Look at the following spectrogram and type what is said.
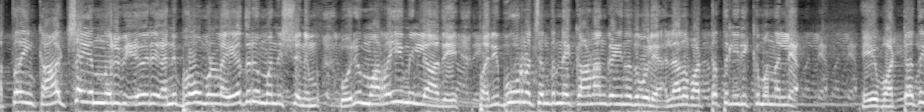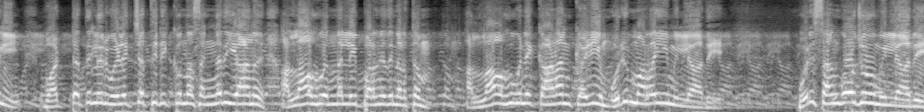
അത്രയും കാഴ്ച എന്നൊരു അനുഭവമുള്ള ഏതൊരു മനുഷ്യനും ഒരു മറയുമില്ലാതെ പരിപൂർണ ചന്ദ്രനെ കാണാൻ കഴിയുന്നത് പോലെ അല്ലാതെ വട്ടത്തിൽ ഇരിക്കുമെന്നല്ല. ഏ വട്ടത്തിൽ വട്ടത്തിൽ ഒരു വെളിച്ചത്തിരിക്കുന്ന സംഗതിയാണ് അള്ളാഹു എന്നല്ല ഈ പറഞ്ഞതിനർത്ഥം. അള്ളാഹുവിനെ കാണാൻ കഴിയും ഒരു മറയുമില്ലാതെ. ഒരു സങ്കോചവുമില്ലാതെ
